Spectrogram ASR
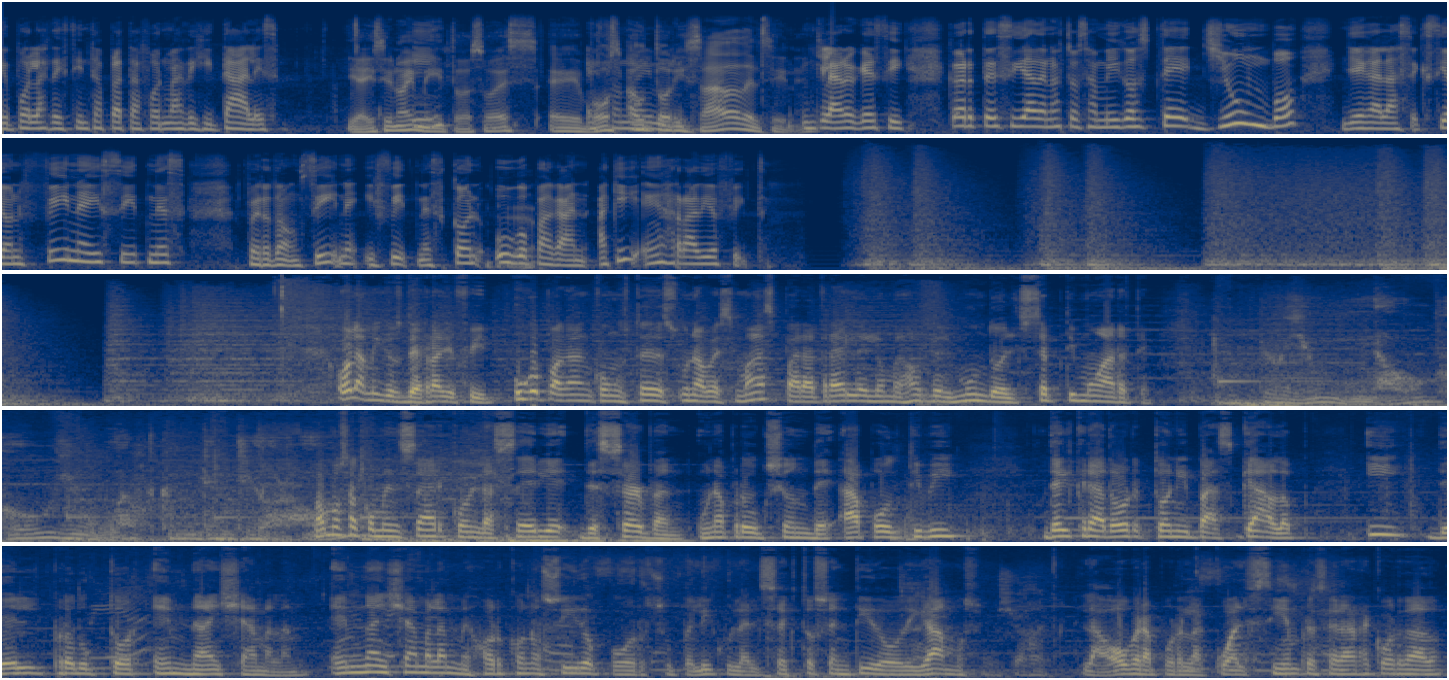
por las distintas plataformas digitales. Y ahí sí no hay Y- mito, eso es eh, voz no autorizada del cine. Claro que sí. Cortesía de nuestros amigos de Jumbo, llega la sección Cine y Fitness, perdón, Cine y Fitness con Hugo Pagán, aquí en Radio Fit. Hola amigos de Radio Fit, Hugo Pagán con ustedes una vez más para traerles lo mejor del mundo, el séptimo arte. Vamos a comenzar con la serie The Servant, una producción de Apple TV del creador Tony Bass Gallup y del productor M. Night Shyamalan. M. Night Shyamalan, mejor conocido por su película El Sexto Sentido, o digamos, la obra por la cual siempre será recordado,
